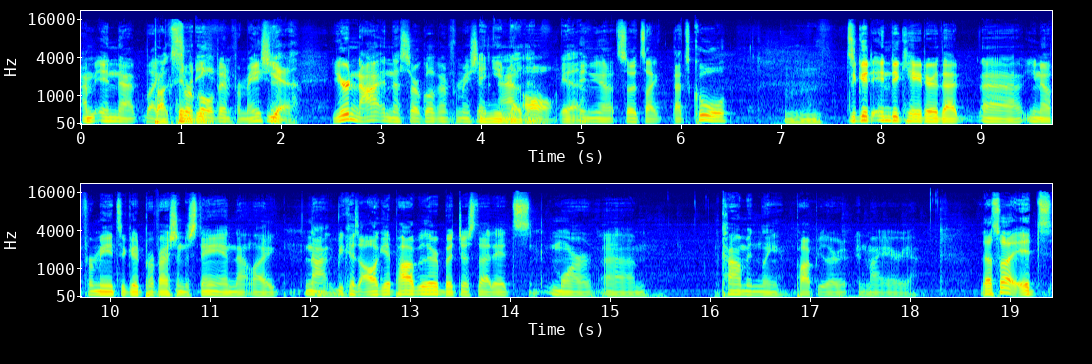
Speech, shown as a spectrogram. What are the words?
i'm in that like Proximity. circle of information Yeah. you're not in the circle of information And you at know them. all Yeah. and you know so it's like that's cool hmm it's a good indicator that uh, you know for me it's a good profession to stay in that like not Mhm. because i'll get popular but just that it's more um, commonly popular in my area That's why it's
